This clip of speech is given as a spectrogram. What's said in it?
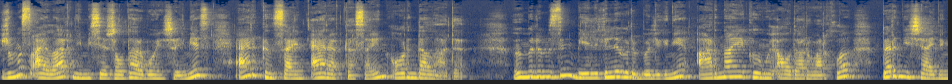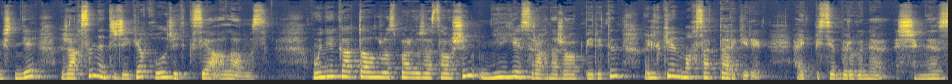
Жұмыс айлар немесе жылдар бойынша емес әр күн сайын әр апта сайын орындалады. Өміріміздің белгілі бір бөлігіне арнайы көңіл аудару арқылы бірнеше айдың ішінде жақсы нәтижеге қол жеткізе аламыз. Он екі апталық жоспарды жасау үшін неге сұрағына жауап беретін үлкен мақсаттар керек. Әйтпесе бір күні ішіңіз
